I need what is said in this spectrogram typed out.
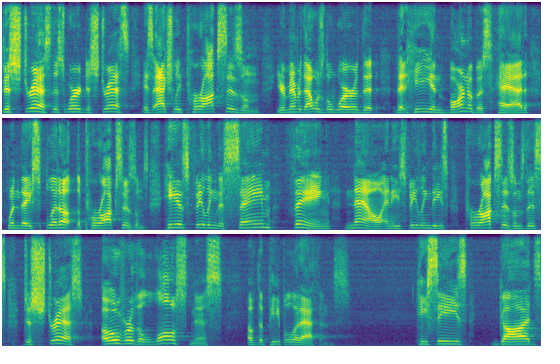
distress, this word distress, is actually paroxysm. You remember that was the word that, that he and Barnabas had when they split up, the paroxysms. He is feeling the same thing now, and he's feeling these paroxysms, this distress over the lostness of the people at Athens. He sees gods,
